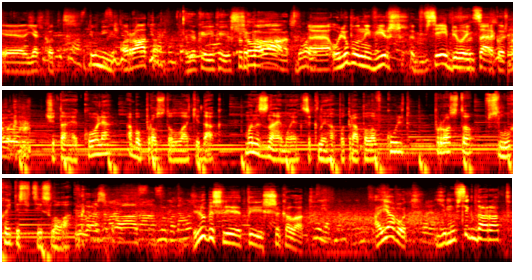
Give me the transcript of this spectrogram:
е, як от ти вмієш. оратор. Який, який? Шоколад. Шоколад. Е, улюблений вірш всієї білої церкви. Читає Коля або просто Лакі Дак. Ми не знаємо, як ця книга потрапила в культ. Просто вслухайтесь в ці слова. Любишь ли ты шоколад? А я вот ему всегда рад.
